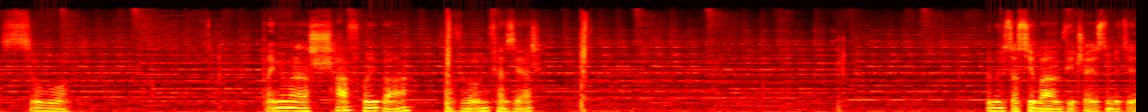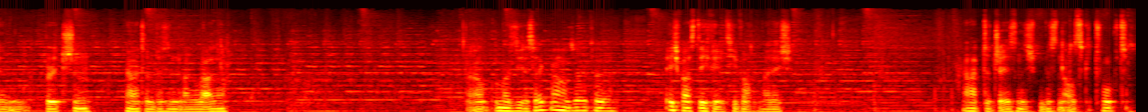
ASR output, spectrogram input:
So. Bringen wir mal das Schaf rüber. Ich hoffe, unversehrt. Übrigens, das hier war irgendwie Jason mit dem Bridgen. Er hatte ein bisschen Langeweile. Da immer sie das wegmachen sollte. Ich war es definitiv auch mal nicht. Da hatte Jason sich ein bisschen ausgetobt.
